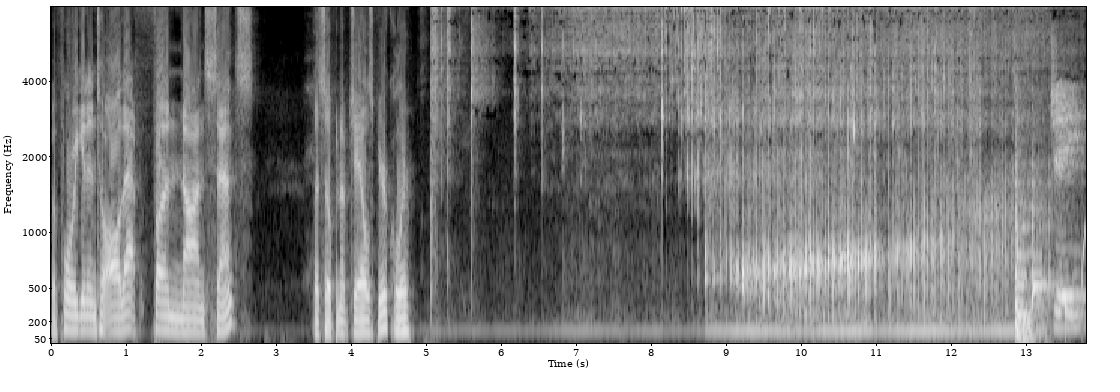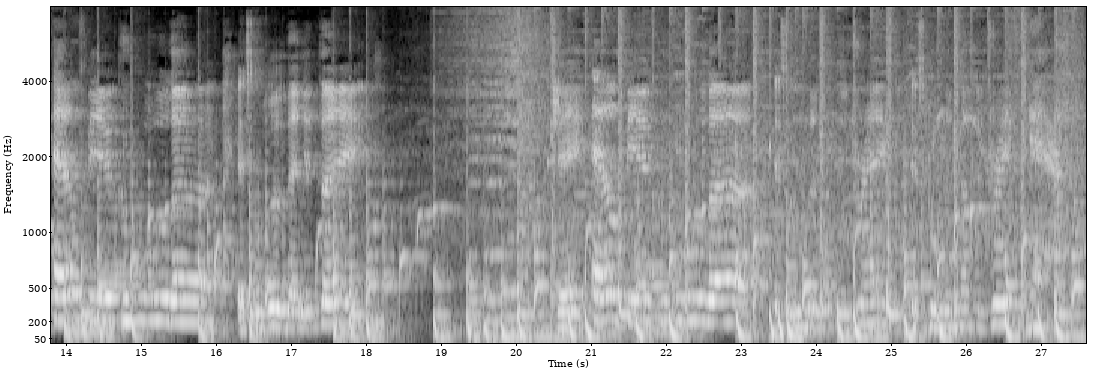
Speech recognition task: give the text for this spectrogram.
before we get into all that fun nonsense, let's open up JL's beer cooler. JL beer cooler. It's cooler than you think. JL beer cooler. It's cool enough to drink. It's cool enough to drink. Yeah.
